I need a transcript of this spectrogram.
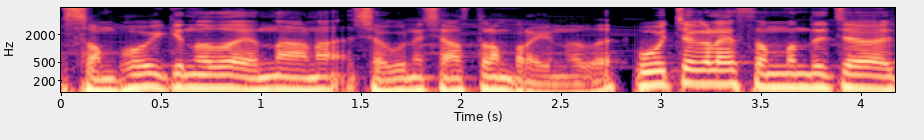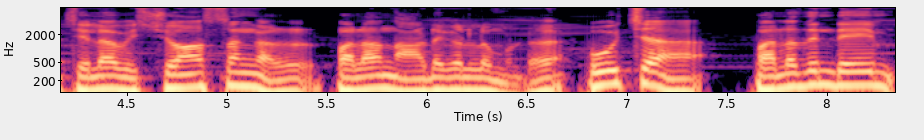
സംഭവിക്കുന്നത് എന്നാണ് ശകുനശാസ്ത്രം പറയുന്നത്. പൂച്ചകളെ സംബന്ധിച്ച് ചില വിശ്വാസങ്ങൾ പല നാടുകളിലുമുണ്ട്. പൂച്ച പലതിന്റെയും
